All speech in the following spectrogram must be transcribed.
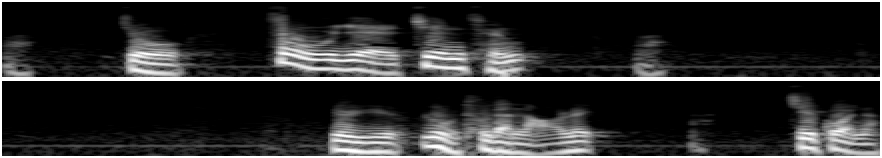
啊，就昼夜兼程，啊，由于路途的劳累，啊，结果呢，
